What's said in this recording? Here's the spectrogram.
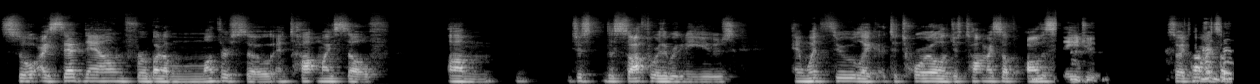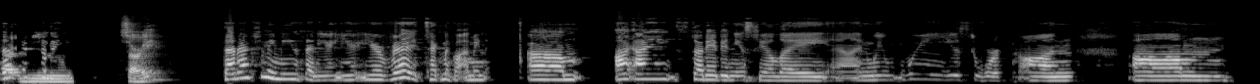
So I sat down for about a month or so and taught myself um, just the software that we're going to use, and went through like a tutorial and just taught myself all the stages. So I taught myself how to do. Sorry. That actually means that you, you you're very technical. I mean, um, I, I studied in UCLA, and we we used to work on um,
